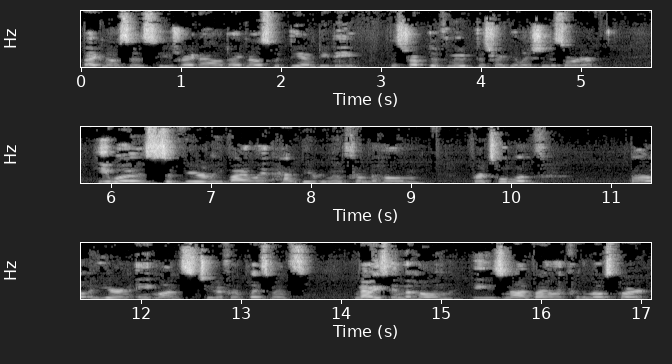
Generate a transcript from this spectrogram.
diagnosis. He's right now diagnosed with DMDD, disruptive mood dysregulation disorder. He was severely violent, had to be removed from the home for a total of about a year and eight months, two different placements. Now he's in the home. He's nonviolent for the most part,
